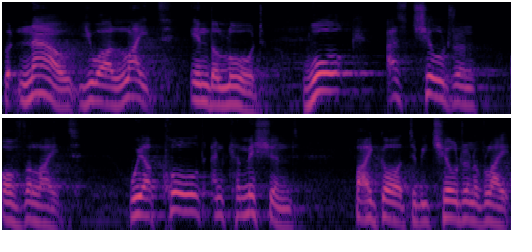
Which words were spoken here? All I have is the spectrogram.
but now you are light in the Lord. Walk as children of the light. We are called and commissioned by God to be children of light.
